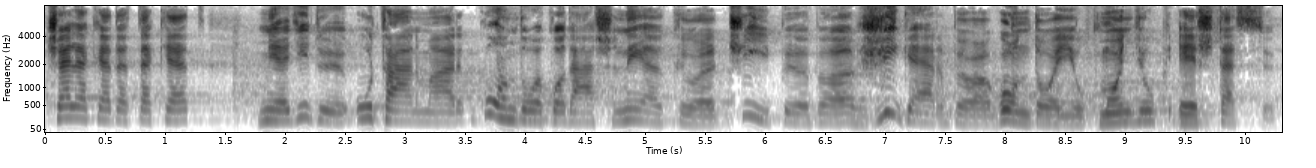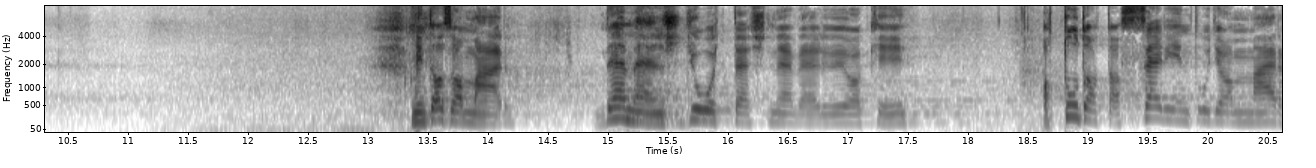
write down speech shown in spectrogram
cselekedeteket mi egy idő után már gondolkodás nélkül, csípőből, zsigerből gondoljuk, mondjuk és tesszük. Mint az a már demens gyógytestnevelő, aki a tudata szerint ugyan már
